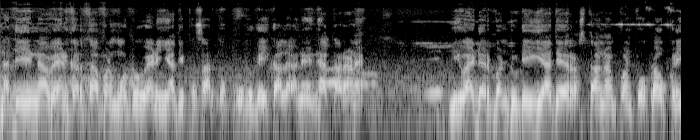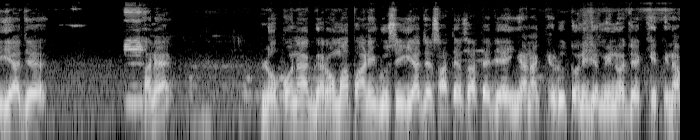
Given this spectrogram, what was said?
નદીના વેણ કરતાં પણ મોટું વેણ અહીંયાથી પસાર થતું હતું ગઈકાલે અને એના કારણે ડિવાઈડર પણ તૂટી ગયા છે, રસ્તાના પણ પોપડા ઉખડી ગયા છે. અને લોકોના ઘરોમાં પાણી ઘૂસી ગયા છે. સાથે સાથે જે અહીંયાના ખેડૂતોની જમીનો છે, ખેતીના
